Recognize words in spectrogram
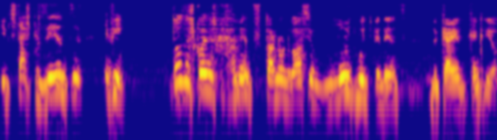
e de estás presente, enfim, todas as coisas que realmente tornam o negócio muito, muito dependente de quem, de quem criou.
